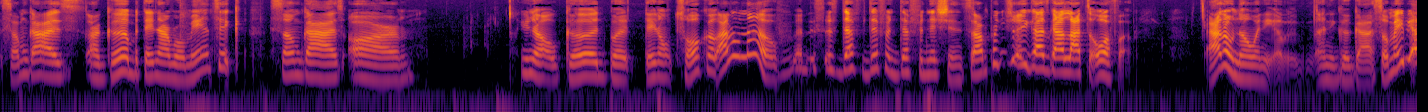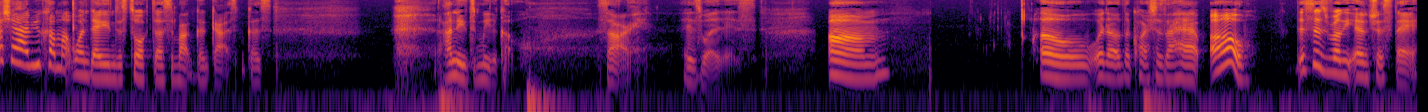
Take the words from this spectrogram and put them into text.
some guys are good, but they're not romantic. Some guys are you know, good, but they don't talk. I don't know. It's, it's def- different definitions. So I'm pretty sure you guys got a lot to offer. I don't know any of any good guys. So maybe I should have you come up one day and just talk to us about good guys because I need to meet a couple. Sorry, is what it is. Um. Oh, what other questions I have? Oh, this is really interesting.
